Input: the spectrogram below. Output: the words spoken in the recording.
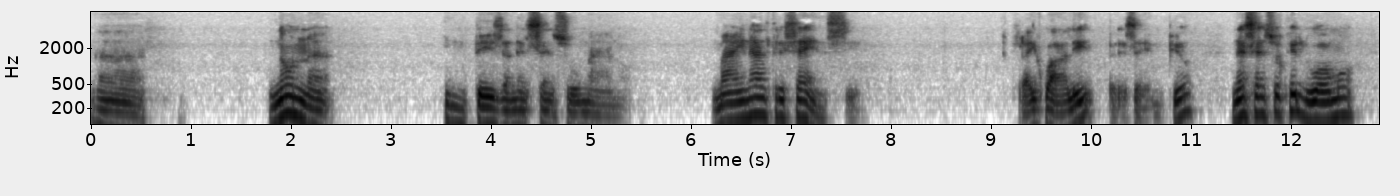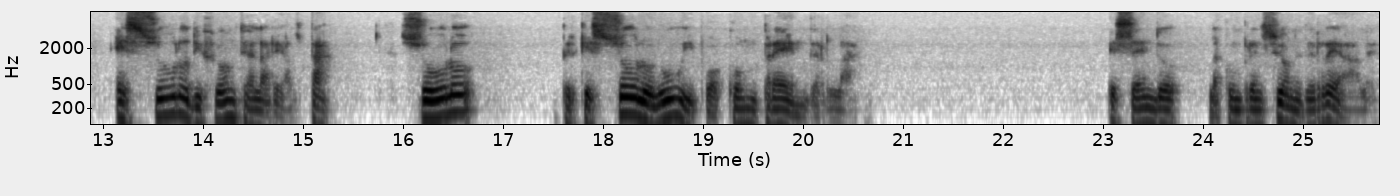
uh, non intesa nel senso umano, ma in altri sensi, fra i quali, per esempio, nel senso che l'uomo è solo di fronte alla realtà, solo perché solo lui può comprenderla essendo la comprensione del reale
